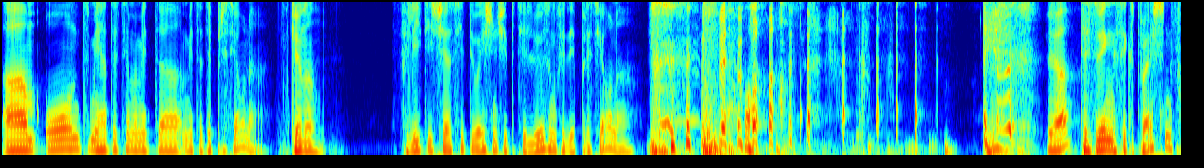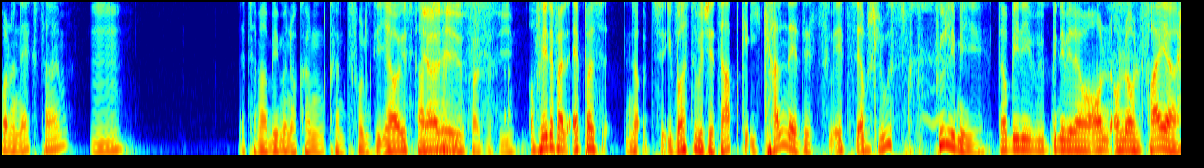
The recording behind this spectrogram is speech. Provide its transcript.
Ähm, und wir haben das Thema mit der, mit der Depression. Genau. Vielleicht ist ja Situationships die Lösung für Depressionen. Ja? Deswegen Sexpression for the next time. Mhm. Jetzt haben wir immer noch keinen kein Folge. Ja, ist falsch. Ja, hey, ich- fällt für Sie. Auf jeden Fall etwas, ich weiß, du willst jetzt abgehen, ich kann nicht, jetzt, jetzt am Schluss fühle ich mich, da bin ich, bin ich wieder on, on, on fire,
